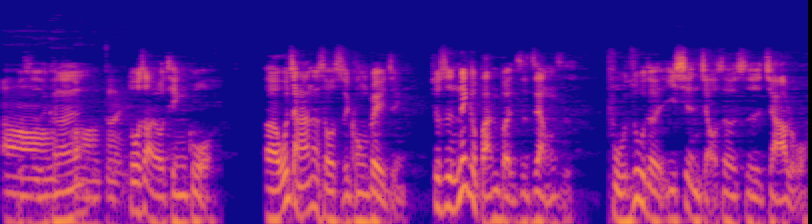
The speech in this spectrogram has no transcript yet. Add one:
，oh, 就是可能多少有听过。Oh, 呃，我讲的那时候时空背景，就是那个版本是这样子，辅助的一线角色是伽罗，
